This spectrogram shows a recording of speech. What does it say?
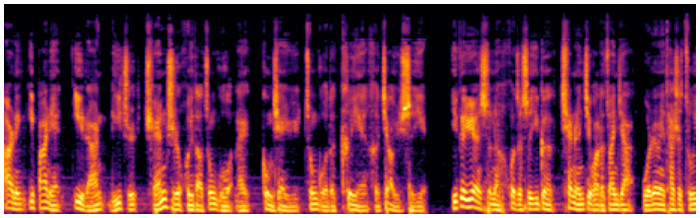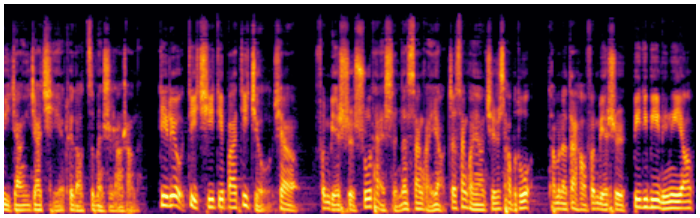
二零一八年毅然离职，全职回到中国来贡献于中国的科研和教育事业。一个院士呢，或者是一个千人计划的专家，我认为他是足以将一家企业推到资本市场上的。第六、第七、第八、第九项分别是舒泰神的三款药，这三款药其实差不多，它们的代号分别是 BDB 零零幺、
